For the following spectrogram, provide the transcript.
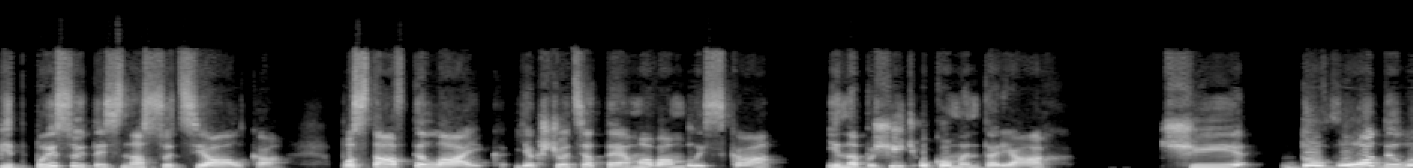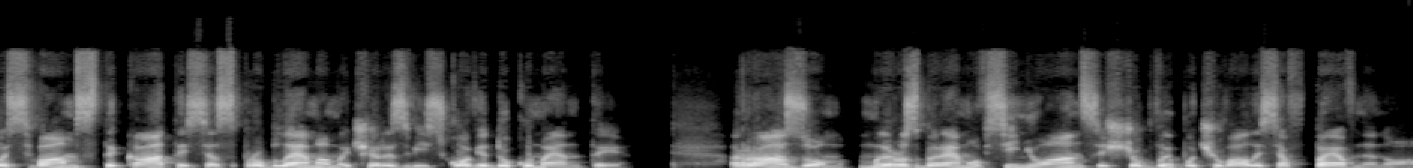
підписуйтесь на соціалка, поставте лайк, якщо ця тема вам близька, і напишіть у коментарях, чи доводилось вам стикатися з проблемами через військові документи. Разом ми розберемо всі нюанси, щоб ви почувалися впевнено.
